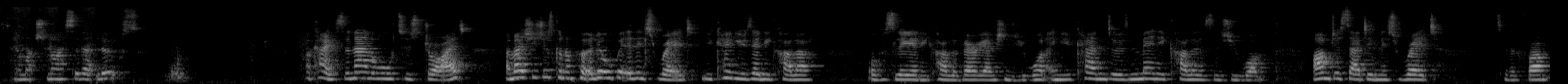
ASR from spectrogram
See how much nicer that looks? Okay, so now the water's dried. I'm actually just going to put a little bit of this red. You can use any colour, obviously any colour variations you want, and you can do as many colours as you want. I'm just adding this red to the front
